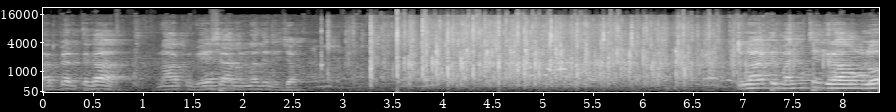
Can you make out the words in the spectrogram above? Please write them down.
అభ్యర్థిగా నాకు వేశారన్నది నిజం. ఇలాంటి మంచి గ్రామంలో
